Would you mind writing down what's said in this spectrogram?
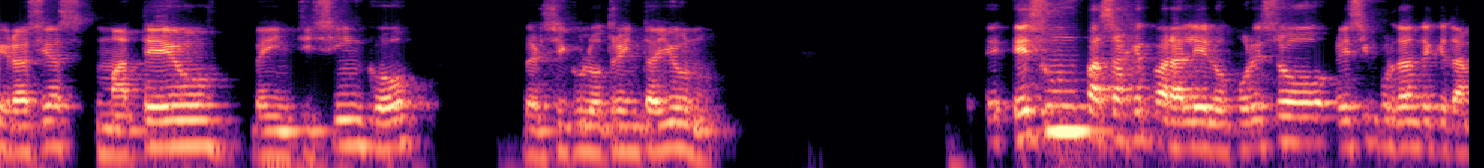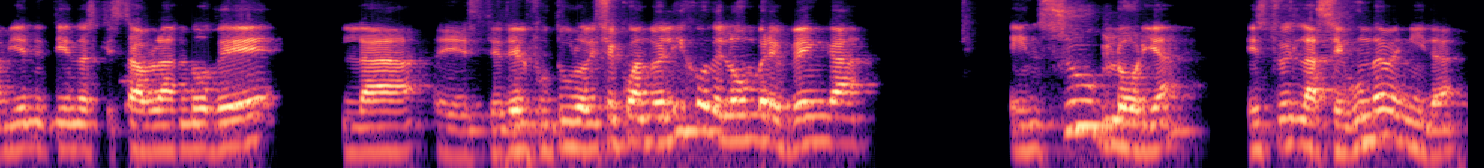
gracias. Mateo 25, versículo 31. E, es un pasaje paralelo, por eso es importante que también entiendas que está hablando de la, este, del futuro. Dice, cuando el Hijo del Hombre venga en su gloria, esto es la segunda venida,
